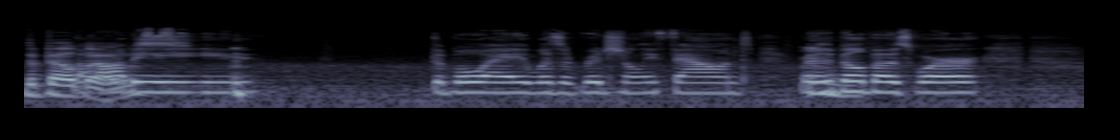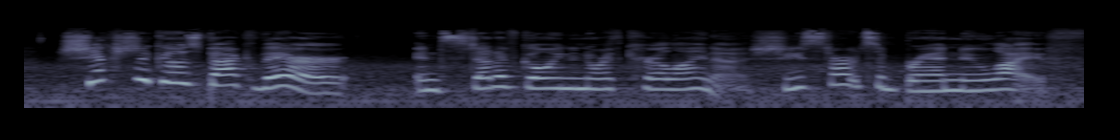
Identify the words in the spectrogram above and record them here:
The Bilbos. Bobby, the boy, was originally found, where Mm. the Bilbos were. She actually goes back there instead of going to North Carolina. She starts a brand new life.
